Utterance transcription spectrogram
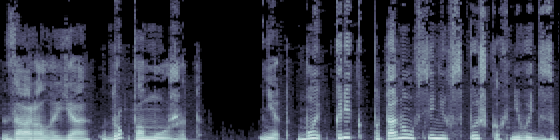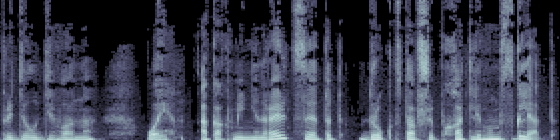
заорала я. «Вдруг поможет?» Нет, мой крик потонул в синих вспышках, не выйдя за пределы дивана. Ой, а как мне не нравится этот вдруг ставший похотливым взгляд.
